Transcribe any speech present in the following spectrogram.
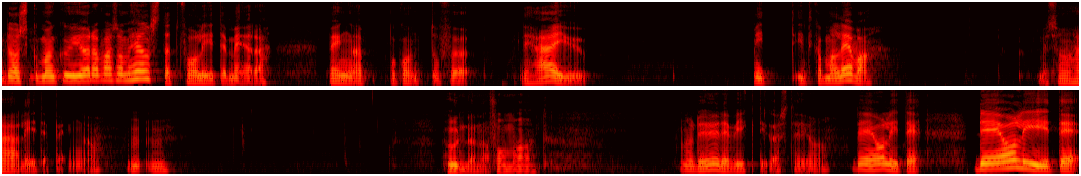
då skulle man kunna göra vad som helst att få lite mera pengar på konto för det här är ju inte, inte kan man leva med så här lite pengar. Mm-mm. Hundarna får mat. No det är det viktigaste, ja. Det är lite, det är lite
